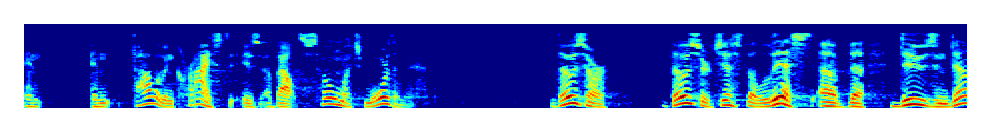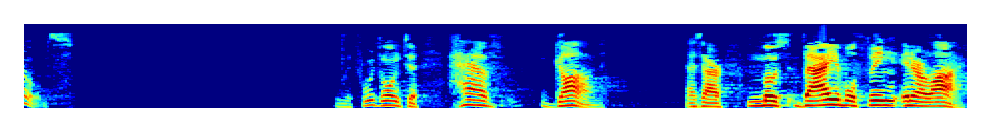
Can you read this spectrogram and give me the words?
And, and following Christ is about so much more than that. Those are those are just a list of the do's and don'ts. If we're going to have God as our most valuable thing in our life,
